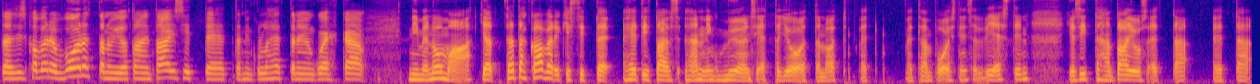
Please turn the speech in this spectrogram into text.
tai siis kaveri on vuodattanut jotain, tai sitten, että niin kuin lähettänyt jonkun ehkä, Nimenomaan. Ja tätä kaverikin sitten heti tajusi, hän niin kuin myönsi, että joo, että no, että, että, että hän poistin sen viestin. Ja sitten hän tajusi, että, että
